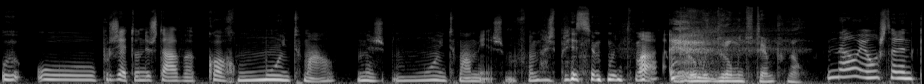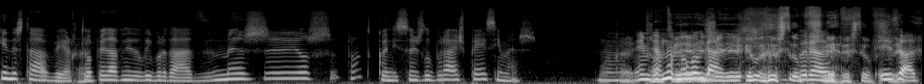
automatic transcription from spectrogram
o, o projeto onde eu estava corre muito mal, mas muito mal mesmo. Foi uma experiência muito má. Durou, muito, durou muito tempo? Não. Não, é um restaurante que ainda está aberto, okay. ao pé da Avenida Liberdade, mas eh, eles, pronto, condições laborais péssimas. Okay. É melhor não me alongar. Eu, eu, estou a perceber, estou a perceber. Exato.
